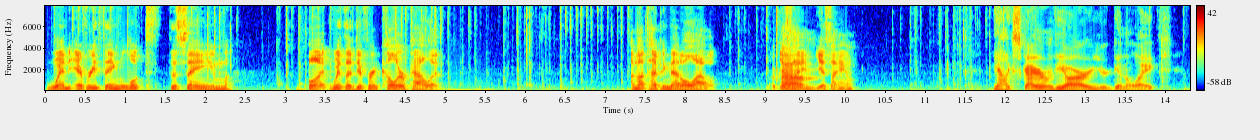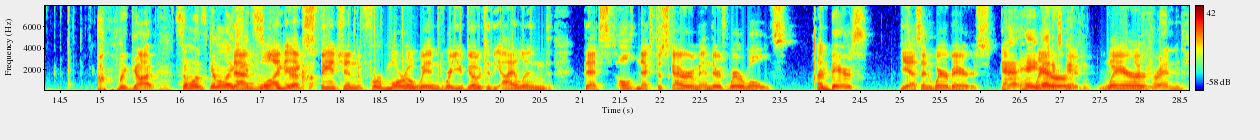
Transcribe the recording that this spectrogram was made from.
when everything looked the same, but with a different color palette. I'm not typing that all out. Okay. Yes, I Um, am. Yes, I am. Yeah, like Skyrim VR, you're gonna like. Oh my god, someone's gonna like that one figure out- expansion for Morrowind where you go to the island that's all next to Skyrim and there's werewolves. and bears. Yes, and werebears. That hey, that Where expansion. where my friend,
